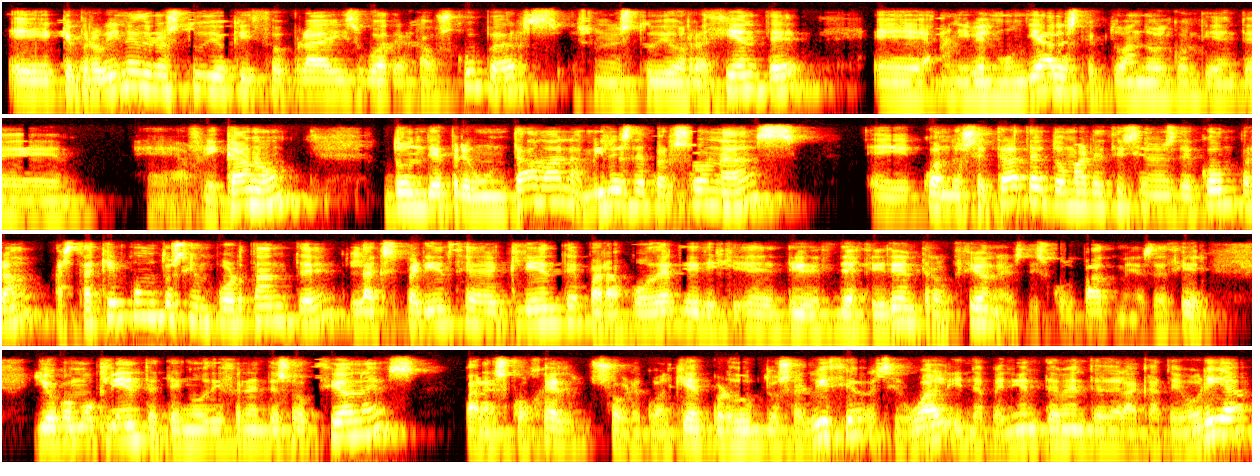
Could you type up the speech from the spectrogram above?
eh, que proviene de un estudio que hizo PricewaterhouseCoopers, es un estudio reciente eh, a nivel mundial, exceptuando el continente eh, africano, donde preguntaban a miles de personas eh, cuando se trata de tomar decisiones de compra, ¿hasta qué punto es importante la experiencia del cliente para poder eh, decidir entre opciones? Disculpadme, es decir, yo como cliente tengo diferentes opciones para escoger sobre cualquier producto o servicio, es igual, independientemente de la categoría.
